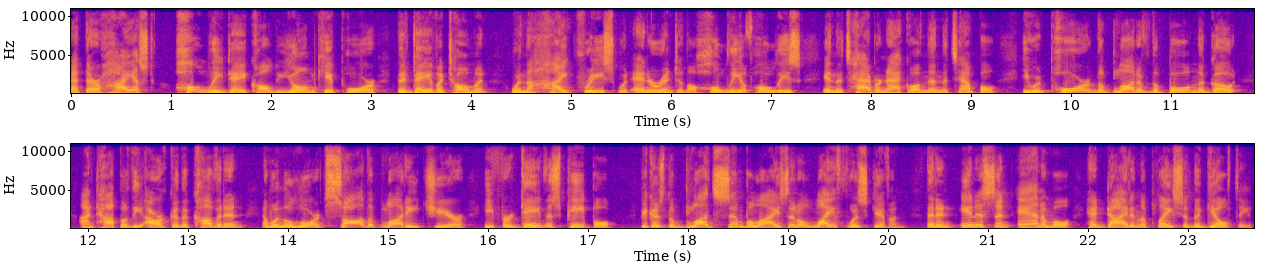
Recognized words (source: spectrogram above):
at their highest holy day called Yom Kippur, the Day of Atonement, when the high priest would enter into the Holy of Holies in the tabernacle and then the temple, he would pour the blood of the bull and the goat on top of the Ark of the Covenant. And when the Lord saw the blood each year, he forgave his people because the blood symbolized that a life was given, that an innocent animal had died in the place of the guilty.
